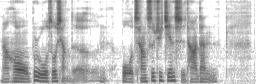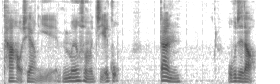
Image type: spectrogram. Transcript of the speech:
然后不如我所想的，我尝试去坚持它，但它好像也没有什么结果。但我不知道，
